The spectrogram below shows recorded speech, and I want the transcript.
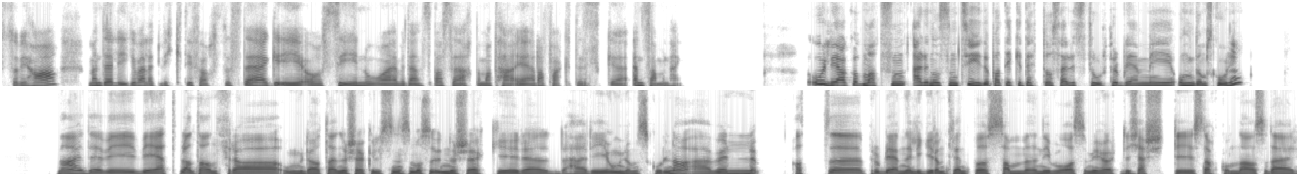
som vi har, men det er likevel et viktig første steg i å si noe evidensbasert om at her er det faktisk eh, en sammenheng. Ole Jakob Madsen, er det noe som tyder på at ikke dette også er et stort problem i ungdomsskolen? Nei, det vi vet blant annet fra Ungdataundersøkelsen, som også undersøker eh, det her i ungdomsskolen, er vel at uh, problemene ligger omtrent på samme nivå som vi hørte Kjersti snakke om. da, altså det er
